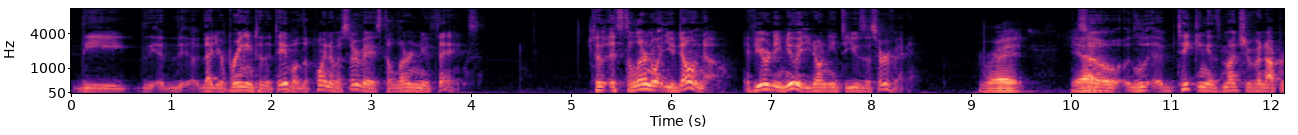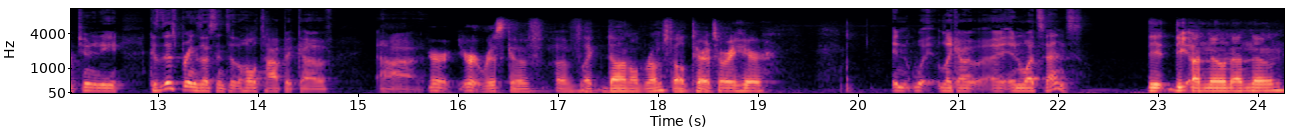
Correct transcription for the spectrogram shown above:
the, the, the that you're bringing to the table. The point of a survey is to learn new things. To, it's to learn what you don't know. If you already knew it, you don't need to use a survey. Right. Yeah. So l- taking as much of an opportunity because this brings us into the whole topic of uh, you're you're at risk of of like Donald Rumsfeld territory here. in w- like uh, in what sense? The the unknown unknown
